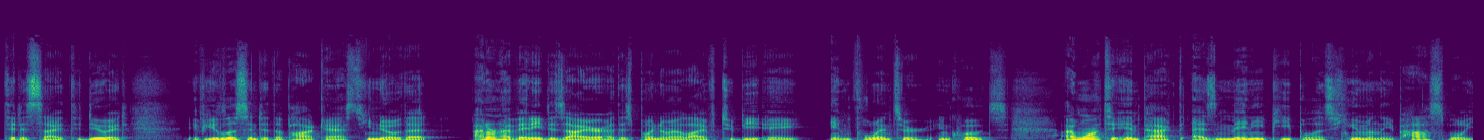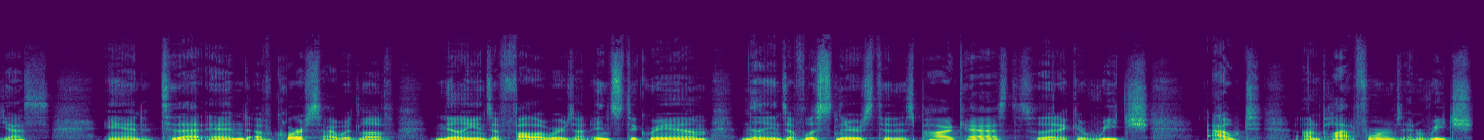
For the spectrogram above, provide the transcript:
to decide to do it. If you listen to the podcast, you know that I don't have any desire at this point in my life to be a influencer in quotes. I want to impact as many people as humanly possible, yes. And to that end, of course, I would love millions of followers on Instagram, millions of listeners to this podcast so that I could reach out on platforms and reach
